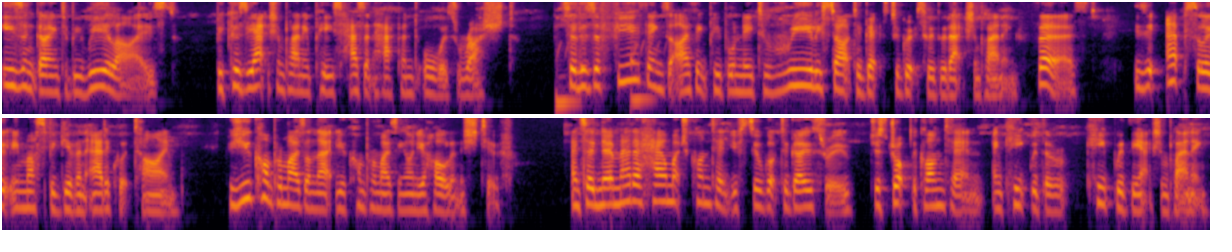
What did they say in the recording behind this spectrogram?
isn't going to be realized because the action planning piece hasn't happened or was rushed. So there's a few things that I think people need to really start to get to grips with with action planning. First is it absolutely must be given adequate time. Because you compromise on that, you're compromising on your whole initiative. And so no matter how much content you've still got to go through, just drop the content and keep with the keep with the action planning.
